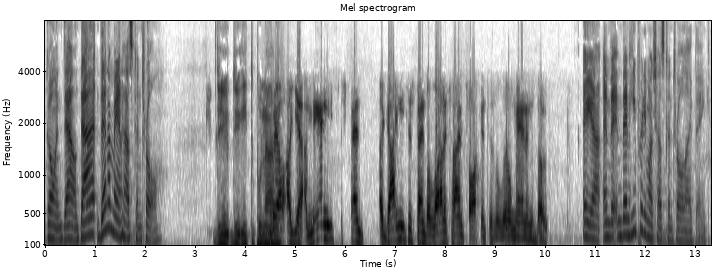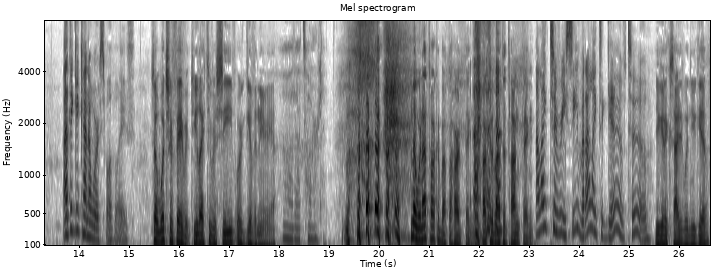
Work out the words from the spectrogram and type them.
going down. That then a man has control. do you do you eat the punani? Well, uh, yeah, a man needs to spend. A guy needs to spend a lot of time talking to the little man in the boat. Yeah, and then, and then he pretty much has control. I think. I think it kind of works both ways. So, what's your favorite? Do you like to receive or give Aniria? Oh, that's hard. No, we're not talking about the hard thing. We're talking about the tongue thing. I like to receive, but I like to give too. You get excited when you give.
